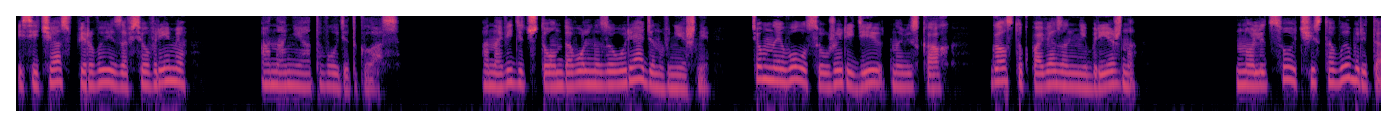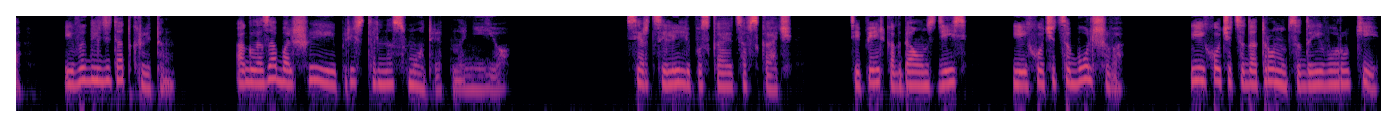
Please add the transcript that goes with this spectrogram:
и сейчас, впервые за все время, она не отводит глаз. Она видит, что он довольно зауряден внешне, темные волосы уже редеют на висках, галстук повязан небрежно, но лицо чисто выбрито — и выглядит открытым, а глаза большие и пристально смотрят на нее. Сердце Лили пускается вскачь. Теперь, когда он здесь, ей хочется большего. Ей хочется дотронуться до его руки.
